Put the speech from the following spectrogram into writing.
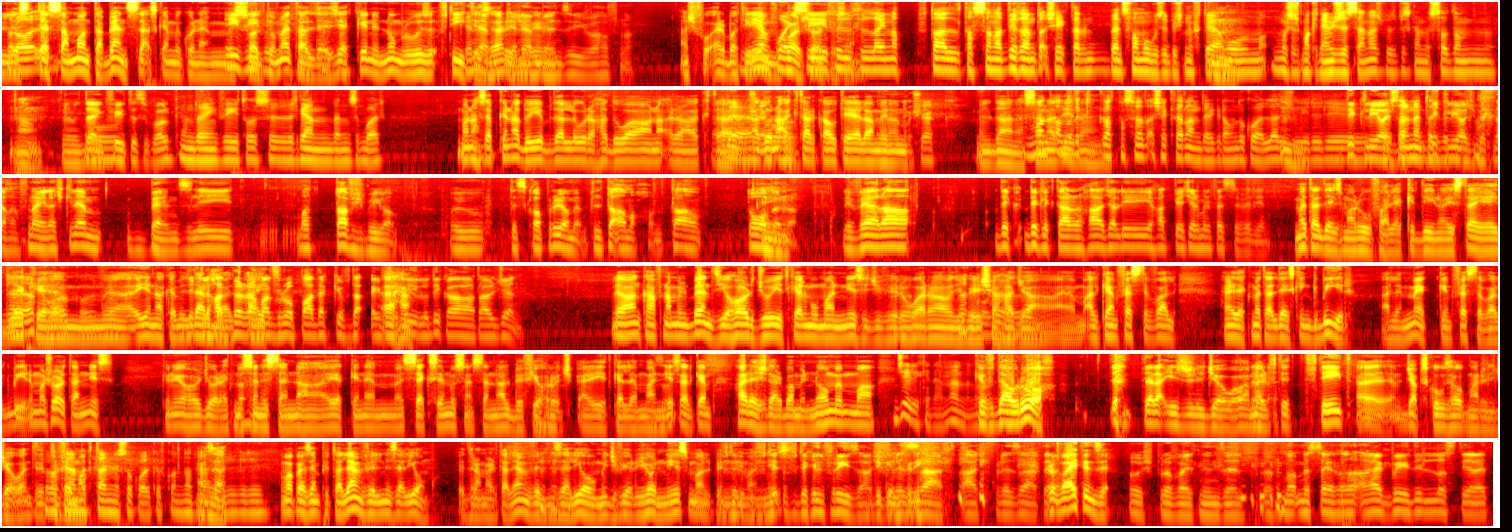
l-istess ammont ta' bands daqs kemm ikun hemm soltu metal days, jekk kien in-numru ftit iżgħar. Kien hemm bands iva ħafna. Għax fuq erba' tiegħi. Forsi fil-line-up tas-sena d-dieħla hemm daqsxejn iktar bands famużi biex niftehmu, mhux għax ma kien hemmx is-sena biss kemm is-soddhom. Kien hemm Dying Fetus ukoll. Kien hemm Dying Fetus, kien hemm bands kbar. Ma naħseb kien għadu jibda l-lura ħaduha naqra iktar, għadu naqra iktar kautela minn minn dana. Għandu għandu dik l-atmosfera daqs iktar underground u koll, mhm. ġviri li. Dik li joġbet. Dik li joġbet naħaf, najla, xkienem bands li ma tafx bijom. U tiskopri jom, tiltaqa maħħom, ta' toberra. Li vera dik l-iktar ħaġa li ħad pjaċir mill-festival jien. Metal Days magħruf għalhekk id-dino jista' jgħidlek jiena kemm il-darba. Dik ħadd birra ma' grupp għadek kif daqqejt ilu dik tal-ġen. Le anke ħafna mill-bands joħorġu jitkellmu man-nies jiġifieri wara jiġifieri xi ħaġa għalkemm festival għalhekk Metal Days kien kbir għal hemmhekk kien festival kbir imma xorta n-nies Kienu joħorġu rajt, mhux se nistenna jekk kien hemm sexin, mhux se nistenna l-bif joħroġ eh, jitkellem man-nies għalkemm ħareġ darba minnhom imma Ġieli kien hemm hemm. kif dawruh telaq jiġri l-ġewwa għamel ftit ftit eh, ġab skuża u mar il-ġewwa. inti Però kien tifhimha. hemm iktar nies ukoll kif konna ngħidu, Eżatt. jiġifieri. Ma per eżempju tal-Envil niżel jom. Id-drummer tal-Envil niżel jom, iġviri ġon nies mal-bindi man nies. F'dik il-friza, għax Dik il-friża. frizzat, għax frizzat. Provajt inżel. Ux provajt ninżel. Ma messajt għajak bidi l-losti għajt.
